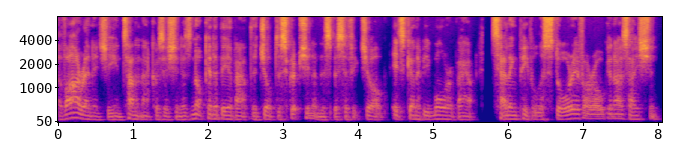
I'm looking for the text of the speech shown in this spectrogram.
of our energy in talent acquisition is not going to be about the job description and the specific job. It's going to be more about telling people the story of our organization,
